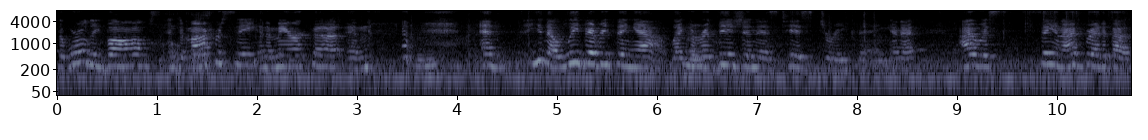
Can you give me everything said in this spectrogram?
the world evolves and democracy in America and and you know leave everything out like a revisionist history thing. And I, I was saying I've read about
